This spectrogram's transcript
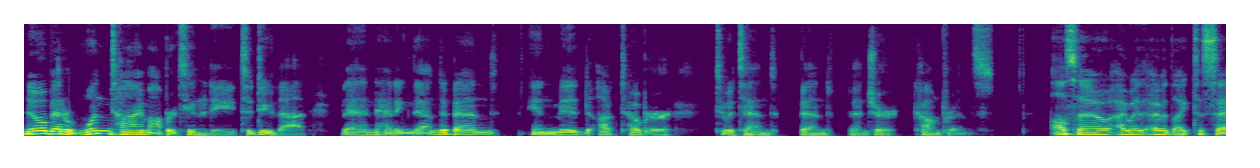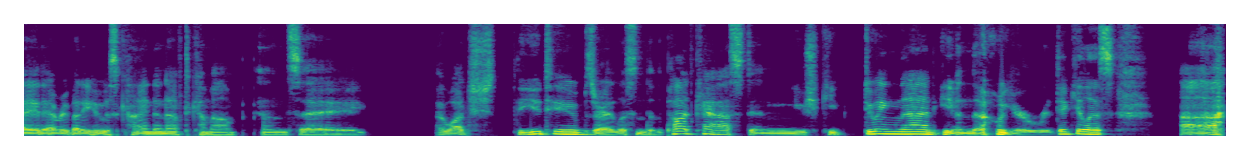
no better one time opportunity to do that than heading down to Bend in mid October to attend Bend Venture Conference. Also, I would I would like to say to everybody who was kind enough to come up and say, I watched the YouTubes or I listen to the podcast, and you should keep doing that, even though you're ridiculous. Uh,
